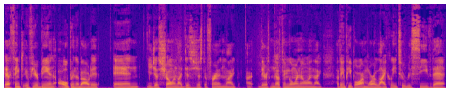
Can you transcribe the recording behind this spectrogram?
i think if you're being open about it and you're just showing like this is just a friend like I, there's nothing going on like i think people are more likely to receive that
